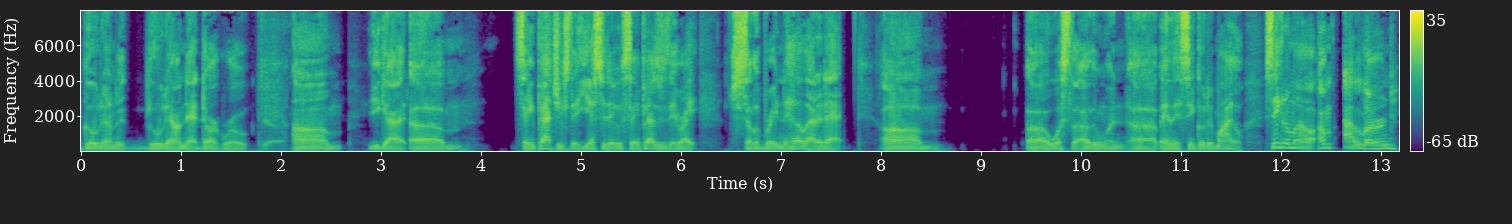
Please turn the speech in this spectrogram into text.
go down to go down that dark road. yeah, Um, you got um, St. Patrick's Day. Yesterday was St. Patrick's Day, right? Celebrating the hell out of that. Um, uh, what's the other one? Uh, and then Cinco de Mayo. Cinco de Mayo. I'm, I learned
